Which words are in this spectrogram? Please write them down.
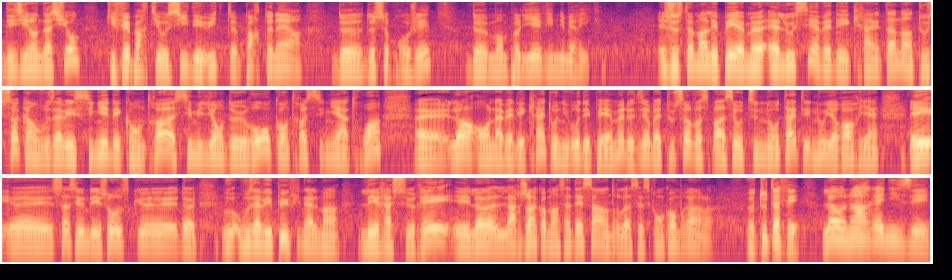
des inondations, qui fait partie aussi des huit partenaires de, ce projet de Montpellier Ville Numérique. Et justement, les PME, elles aussi, avaient des craintes. Hein, dans tout ça, quand vous avez signé des contrats à 6 millions d'euros, contrats signés à 3, euh, là, on avait des craintes au niveau des PME de dire, ben, tout ça va se passer au-dessus de nos têtes et nous, il n'y aura rien. Et euh, ça, c'est une des choses que vous avez pu finalement les rassurer et là, l'argent commence à descendre. Là, c'est ce qu'on comprend. Là. Euh, tout à fait. Là, on a organisé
